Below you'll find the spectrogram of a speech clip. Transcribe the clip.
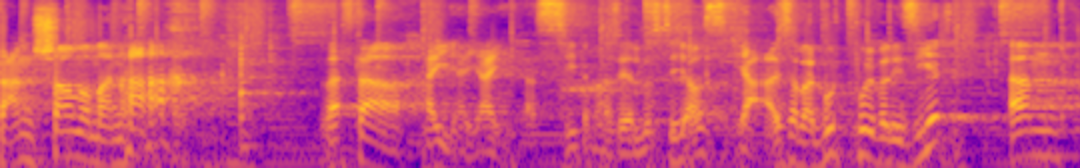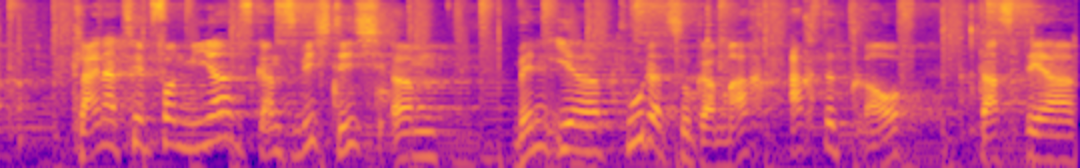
dann schauen wir mal nach was da, hei, das sieht immer sehr lustig aus. Ja, ist aber gut pulverisiert. Ähm, kleiner Tipp von mir, ist ganz wichtig, ähm, wenn ihr Puderzucker macht, achtet darauf, dass der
